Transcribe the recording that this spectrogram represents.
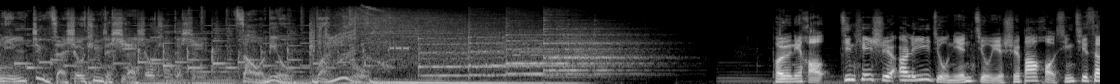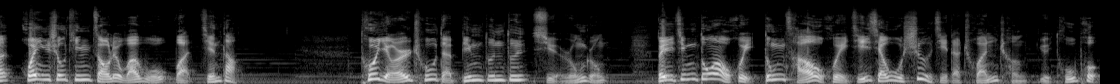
您正在收听的是《收听的是早六晚五》。朋友你好，今天是二零一九年九月十八号星期三，欢迎收听早六晚五晚间档。脱颖而出的冰墩墩、雪融融，北京冬奥会、冬残奥会吉祥物设计的传承与突破。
